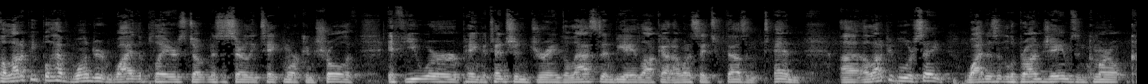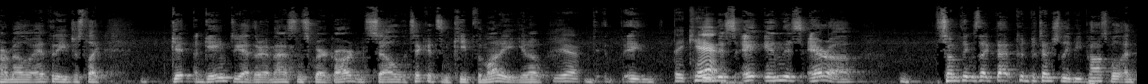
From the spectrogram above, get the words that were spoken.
a lot of people have wondered why the players don't necessarily take more control. If if you were paying attention during the last NBA lockout, I want to say 2010, uh, a lot of people were saying, why doesn't LeBron James and Carmelo, Carmelo Anthony just like get a game together at Madison Square Garden, sell the tickets, and keep the money? You know, Yeah. they, They can't. in this in this era. Some things like that could potentially be possible, and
